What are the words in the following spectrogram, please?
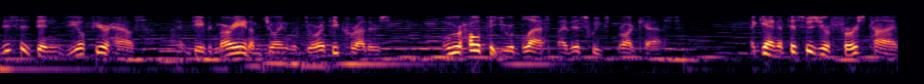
This has been Zeal Your House. I'm David Murry, and I'm joined with Dorothy Carruthers. We hope that you were blessed by this week's broadcast. Again, if this was your first time,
